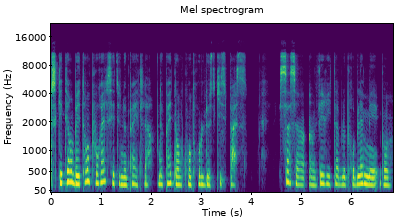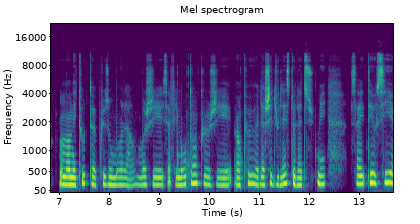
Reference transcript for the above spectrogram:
ce qui était embêtant pour elles, c'était ne pas être là, ne pas être dans le contrôle de ce qui se passe. Ça, c'est un véritable problème, mais bon, on en est toutes, plus ou moins là, hein. Moi, j'ai ça fait longtemps que j'ai un peu, lâché du lest là-dessus, mais ça a été aussi,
